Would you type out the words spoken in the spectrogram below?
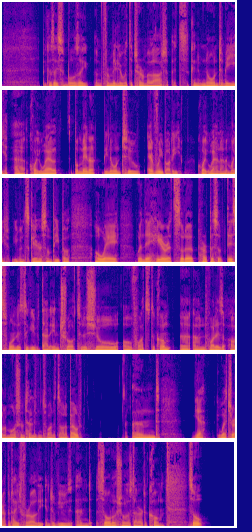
because I suppose I am familiar with the term a lot, it's kind of known to me uh, quite well, but may not be known to everybody quite well, and it might even scare some people away when they hear it. So the purpose of this one is to give that intro to the show of what's to come uh, and what is all emotional intelligence, what it's all about, and yeah, whet your appetite for all the interviews and solo shows that are to come. So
